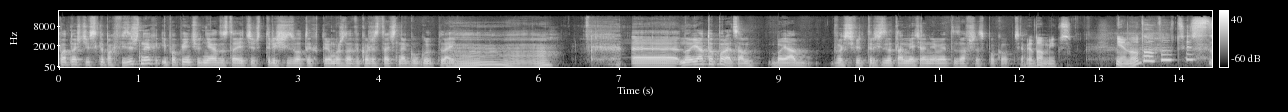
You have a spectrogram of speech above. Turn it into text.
płatności w sklepach fizycznych i po pięciu dniach dostajecie 40 zł, które można wykorzystać na Google Play. E, no i ja to polecam, bo ja właściwie 40 zł mieć, a nie mieć to zawsze spoko opcja. Wiadomix. Nie, no to, to jest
